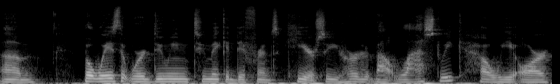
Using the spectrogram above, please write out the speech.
um, but ways that we're doing to make a difference here. So you heard about last week how we are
